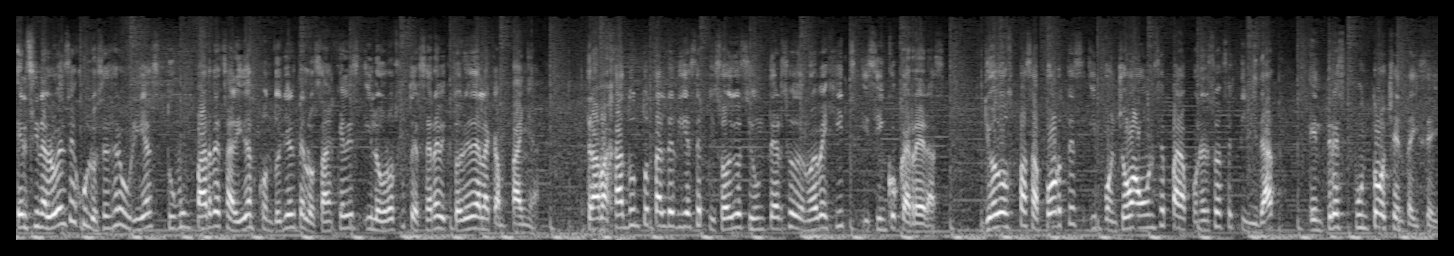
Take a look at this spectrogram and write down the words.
El sinaloense Julio César Urias tuvo un par de salidas con Dodgers de Los Ángeles y logró su tercera victoria de la campaña, trabajando un total de 10 episodios y un tercio de 9 hits y 5 carreras. Dio dos pasaportes y ponchó a 11 para poner su efectividad en 3.86.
